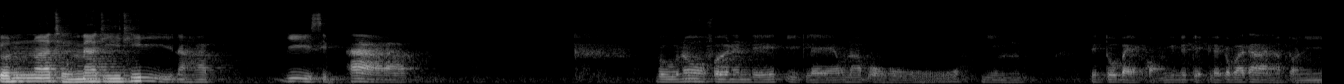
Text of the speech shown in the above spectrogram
จนมาถึงนาทีที่นะครับยี่สิบห้าครับบรูโน่เฟอร์นันเดสอีกแล้วนะครับ โอ้โห ยิงเป็นตัวแบกของยู n นเต็ดเลยก็ว่าได้นะครับ ตอนนี้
